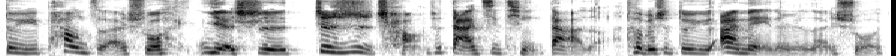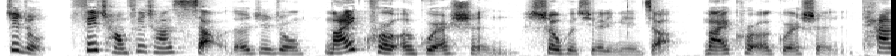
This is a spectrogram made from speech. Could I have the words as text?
对于胖子来说也是这日常，就打击挺大的。特别是对于爱美的人来说，这种非常非常小的这种 microaggression，社会学里面叫。microaggression，它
